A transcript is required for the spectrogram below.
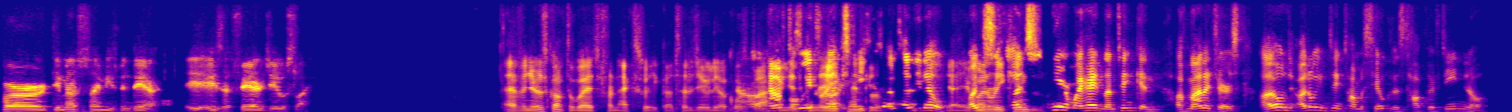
for the amount of time he's been there is a fair juice. Like, Evan, you're just going to have to wait for next week until Julio comes No. back I have and to you wait can for rekindle. I'll tell you now, Yeah, you're I'm, going to sit- I'm rekindle. here in my head and I'm thinking of managers. I don't I don't even think Thomas Tuchel is top 15, you know.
